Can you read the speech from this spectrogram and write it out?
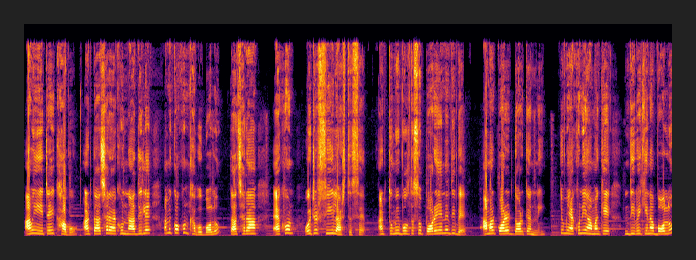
আমি এটাই খাব। আর তাছাড়া এখন না দিলে আমি কখন খাব বলো? তাছাড়া এখন ওইটার ফিল আসতেছে। আর তুমি বলতেছো পরে এনে দিবে? আমার পরের দরকার নেই। তুমি এখনই আমাকে দিবে কিনা বলো?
